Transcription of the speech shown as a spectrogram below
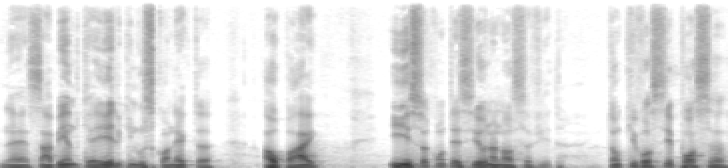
né, sabendo que é Ele que nos conecta ao Pai, e isso aconteceu na nossa vida. Então, que você possa,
